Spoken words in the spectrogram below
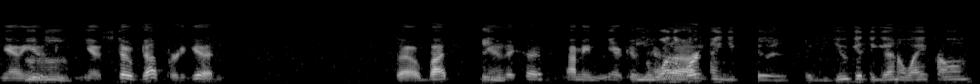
you know he was Mhm. you know stoved up pretty good. So, but you know, they said, I mean, you know, because And one of the worst things you can do is if you do get the gun away from him,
